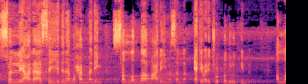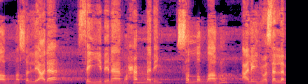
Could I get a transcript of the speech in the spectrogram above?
সাল্লি আলা সাইয়্যিদিনা মুহাম্মাদিন সাল্লাল্লাহু আলাইহি ওয়াসাল্লাম। একেবারে ছোট্ট দুরুদ কিন্তু। আল্লাহুম্মা সাল্লি আলা সাইয়্যিদিনা মুহাম্মাদিন সাল্লাল্লাহু আলাইহি ওয়াসাল্লাম।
